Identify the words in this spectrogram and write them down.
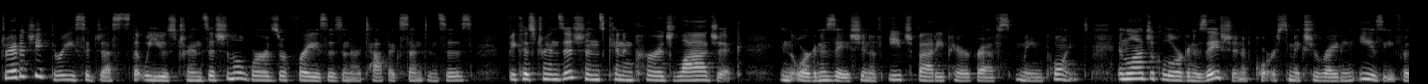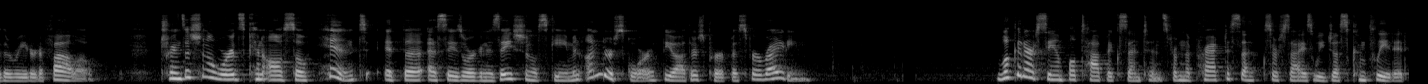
Strategy 3 suggests that we use transitional words or phrases in our topic sentences because transitions can encourage logic in the organization of each body paragraph's main point. And logical organization, of course, makes your writing easy for the reader to follow. Transitional words can also hint at the essay's organizational scheme and underscore the author's purpose for writing. Look at our sample topic sentence from the practice exercise we just completed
